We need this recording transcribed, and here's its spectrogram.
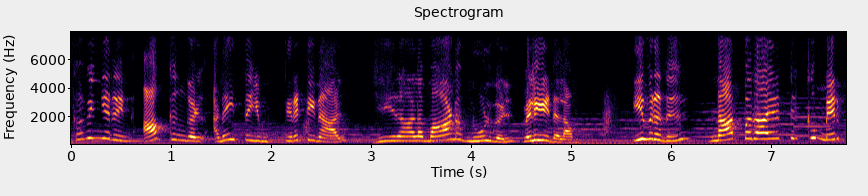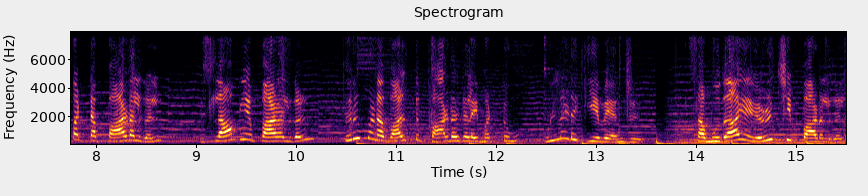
கவிஞரின் ஆக்கங்கள் அனைத்தையும் திரட்டினால் ஏராளமான நூல்கள் வெளியிடலாம். இவரது நாற்பதாயிரத்திற்கும் மேற்பட்ட பாடல்கள் இஸ்லாமிய பாடல்கள் திருமண வாழ்த்து பாடல்களை மட்டும் உள்ளடக்கியவை அன்று. சமுதாய எழுச்சி பாடல்கள்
